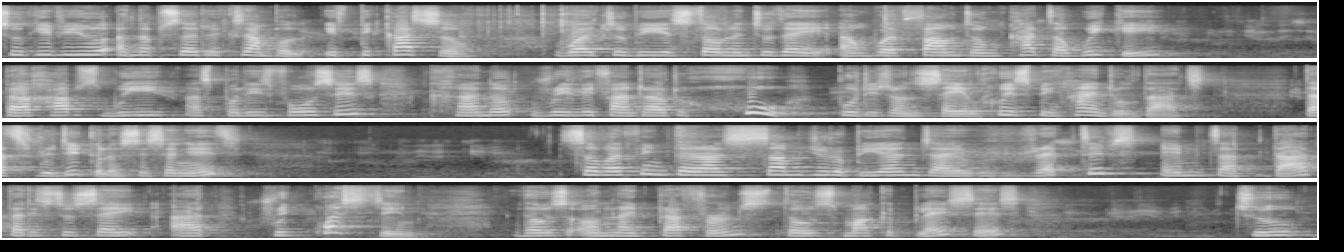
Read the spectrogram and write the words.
To give you an absurd example, if Picasso were to be stolen today and were found on Catawiki, perhaps we as police forces cannot really find out who put it on sale, who is behind all that. That's ridiculous, isn't it? So I think there are some European directives aimed at that, that is to say, at requesting those online platforms, those marketplaces, to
